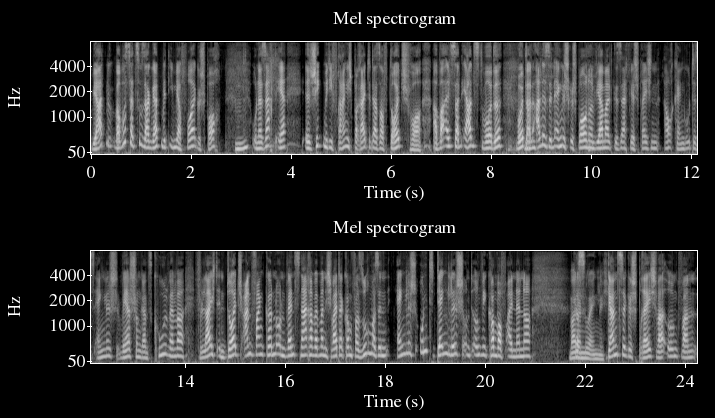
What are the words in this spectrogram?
Wir hatten, man muss dazu sagen, wir hatten mit ihm ja vorher gesprochen und da sagt er, äh, schickt mir die Fragen, ich bereite das auf Deutsch vor. Aber als dann ernst wurde, wurde dann alles in Englisch gesprochen und wir haben halt gesagt, wir sprechen auch kein gutes Englisch. Wäre schon ganz cool, wenn wir vielleicht in Deutsch anfangen können und wenn es nachher, wenn wir nicht weiterkommen, versuchen wir es in Englisch und Denglisch und irgendwie kommen wir auf einen Nenner. War Das dann nur Englisch. ganze Gespräch war irgendwann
